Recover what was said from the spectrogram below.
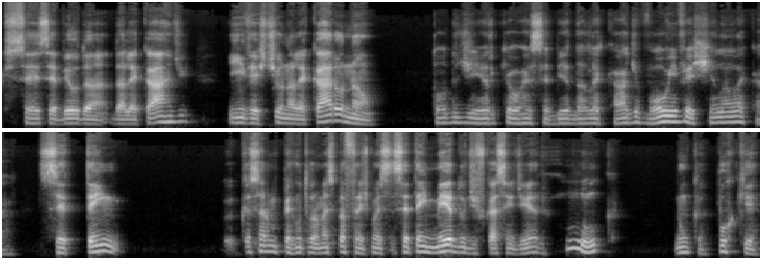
que você recebeu da, da Lecard e investiu na Lecar ou não? Todo o dinheiro que eu recebi da Lecard, vou investir na Lecard. Você tem. Essa era uma pergunta mais para frente, mas você tem medo de ficar sem dinheiro? Nunca. Nunca. Por quê?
